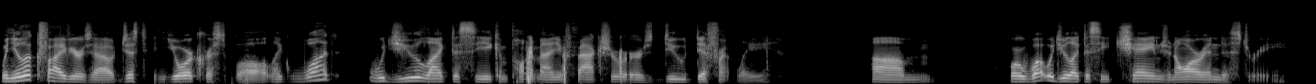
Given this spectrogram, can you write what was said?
When you look five years out, just in your crystal ball, like what would you like to see component manufacturers do differently? Um, or what would you like to see change in our industry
